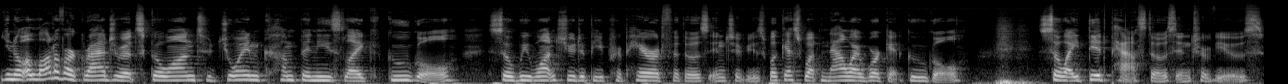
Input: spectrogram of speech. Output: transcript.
you know, a lot of our graduates go on to join companies like Google, so we want you to be prepared for those interviews. Well, guess what? Now I work at Google. So I did pass those interviews.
